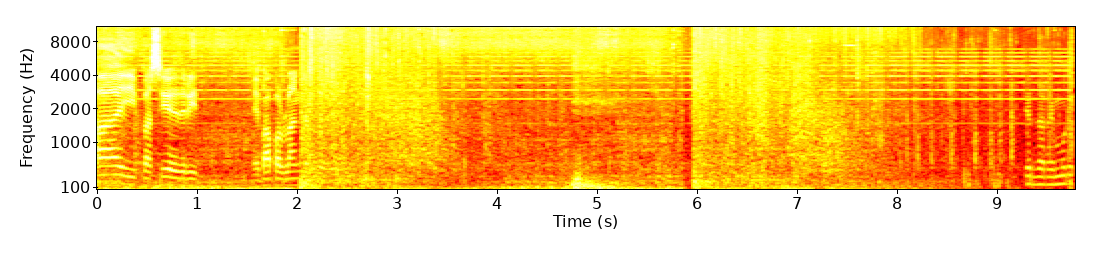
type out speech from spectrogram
Ay, pasillo de Drit. Eh, va para blanca, seguro. Izquierda, Remuro.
